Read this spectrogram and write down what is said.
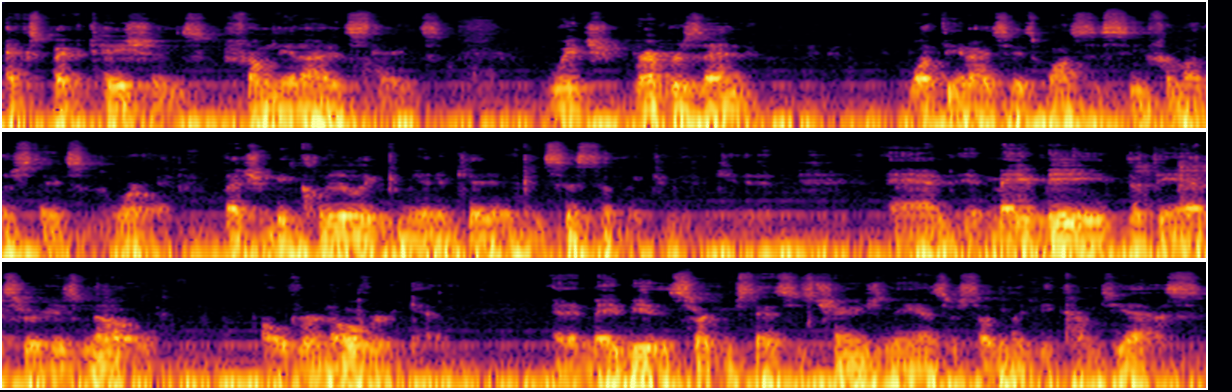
expectations from the United States, which represent what the United States wants to see from other states in the world. That should be clearly communicated and consistently communicated. And it may be that the answer is no over and over again. And it may be that circumstances change and the answer suddenly becomes yes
